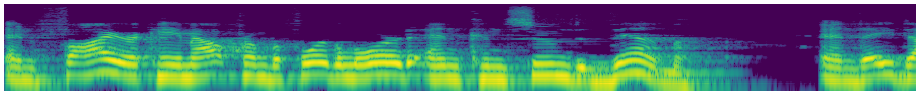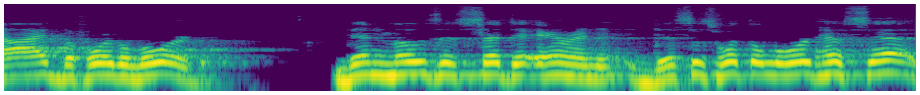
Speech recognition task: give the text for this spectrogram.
And fire came out from before the Lord and consumed them, and they died before the Lord. Then Moses said to Aaron, This is what the Lord has said.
